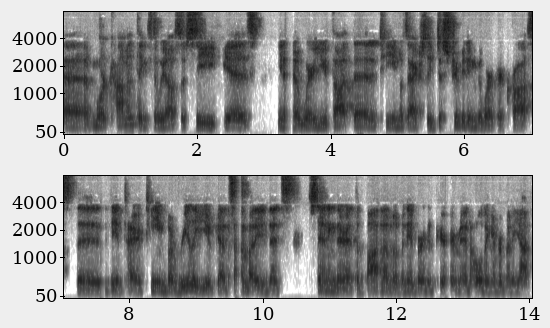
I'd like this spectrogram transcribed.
uh, more common things that we also see is you know where you thought that a team was actually distributing the work across the the entire team but really you've got somebody that's standing there at the bottom of an inverted pyramid holding everybody up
